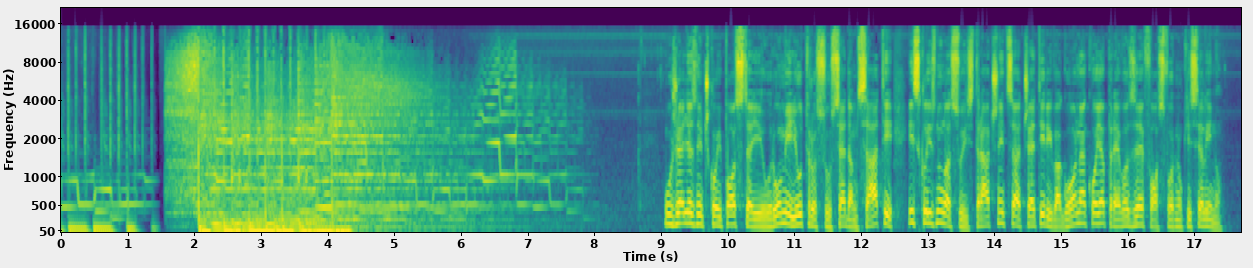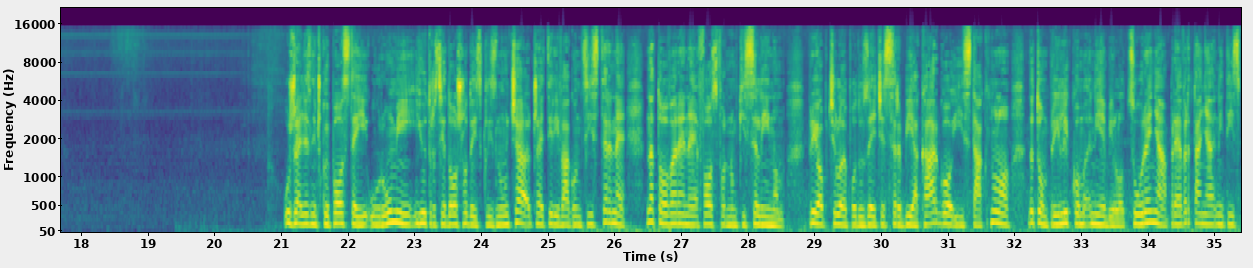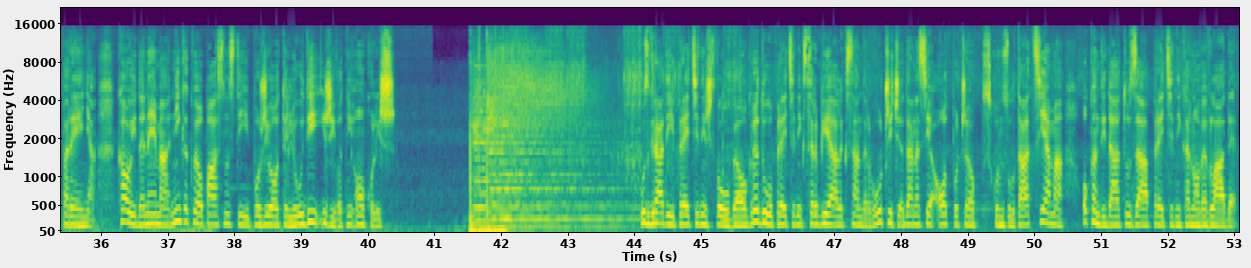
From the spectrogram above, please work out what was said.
U željezničkoj postaji u Rumi jutro su 7 sati iskliznula su iz tračnica četiri vagona koja prevoze fosfornu kiselinu. U željezničkoj postaji u Rumi jutros je došlo do iskliznuća četiri vagon cisterne natovarene fosfornom kiselinom. Priopćilo je poduzeće Srbija Cargo i istaknulo da tom prilikom nije bilo curenja, prevrtanja niti isparenja, kao i da nema nikakve opasnosti po živote ljudi i životni okoliš. U zgradi predsjedništva u Beogradu predsjednik Srbije Aleksandar Vučić danas je otpočeo s konzultacijama o kandidatu za predsjednika nove vlade.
